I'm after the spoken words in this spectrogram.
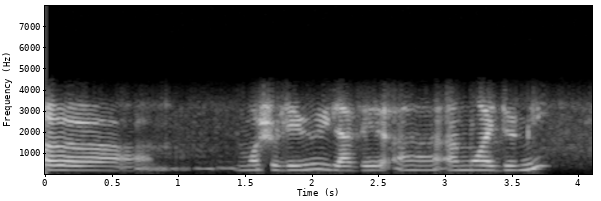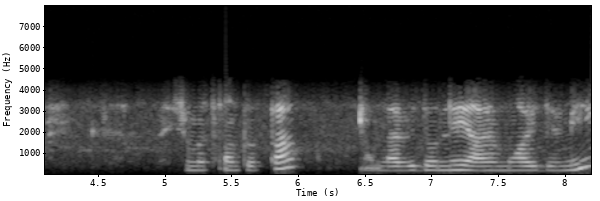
euh, moi je l'ai eu, il avait un, mois et demi, si je ne me trompe pas. On l'avait donné à un mois et demi.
